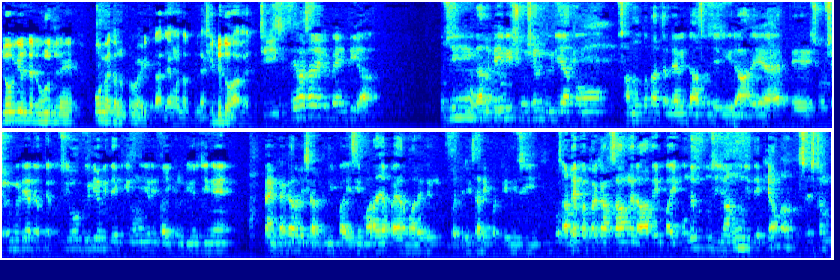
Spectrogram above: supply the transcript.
ਜੋ ਵੀ ਉਹਦੇ ਰੂਲਸ ਨੇ, ਉਹ ਮੈਂ ਤੁਹਾਨੂੰ ਪ੍ਰੋਵਾਈਡ ਕਰਾ ਦਿਆਂਗਾ ਉਹਨਾਂ ਤੋਂ ਲੈ ਕੇ ਜਦੋਂ ਆ ਠੀਕ। ਸੇਵਾ ਸਾਹਿਬ, ਇੱਕ ਬੇਨਤੀ ਆ। ਤੁਸੀਂ ਗੱਲ ਕਹੀ ਵੀ ਸੋਸ਼ਲ ਮੀਡੀਆ ਤੋਂ ਸਾਨੂੰ ਪਤਾ ਚੱਲਿਆ ਵੀ 10 ਵਜੇ ਵੀਰ ਆ ਰਹੇ ਆ ਤੇ ਸੋਸ਼ਲ ਮੀਡੀਆ ਦੇ ਉੱਤੇ ਤੁਸੀਂ ਉਹ ਵੀਡੀਓ ਵੀ ਦੇਖੀ ਹੋਣੀ ਜਿਹੜੀ ਬਾਈ ਕੁਲਵੀਰ ਜੀ ਨੇ ਘੰਟਾ ਘਰ ਵਾਲੀ ਸੜਕ ਦੀ ਪਾਈ ਸੀ, ਮਾੜਾ ਜਿਹਾ ਪੈਰ ਮਾਰੇ ਤੇ ਬਜਰੀ ਸਾਰੀ ਪੱਟੀ ਦੀ ਸੀ। ਸਾਡੇ ਪੱਤਰਕਾਰ ਸਾਹਿਬ ਨੇ ਰਾਤ ਹੀ ਪਾਈ, ਉਹਦੇ ਤੋਂ ਤੁਸੀਂ ਜਾਣੂ ਜੀ ਦੇਖਿਆ ਉਹਦਾ ਸਿਸਟਮ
